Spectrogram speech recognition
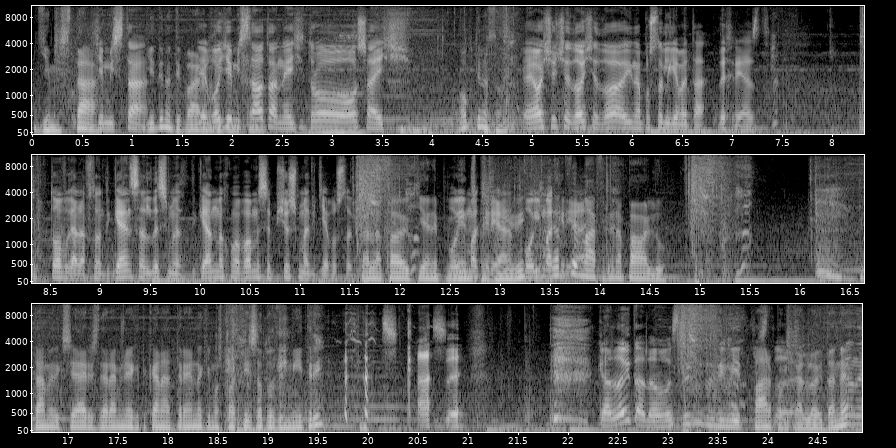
Γεμιστά. Γεμιστά. Γιατί να τη βάρει. Εγώ γεμιστά; όταν έχει, τρώω όσα έχει. Όπ, τι είναι αυτό; Ε, όχι, όχι εδώ, όχι εδώ, είναι αποστολή για μετά. Δεν χρειάζεται. Το έβγαλα αυτό να την κάνει, αλλά δεν σημαίνει ότι την κάνουμε. Έχουμε να πάμε σε πιο σημαντική αποστολή. Καλά, πάω εκεί αν Πολύ επιμένεις μακριά, παιχνίδι. πολύ Ε, μακριά. Δεν μ' άφηνε να πάω αλλού. Κοιτάμε δεξιά-αριστερά, μην έρχεται κανένα τρένο και μας πατήσει σαν το Δημήτρη. Κάσε. Καλό ήταν όμως, τι σου το θυμήθηκε. Πάρα πολύ καλό ήταν. Ήτανε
